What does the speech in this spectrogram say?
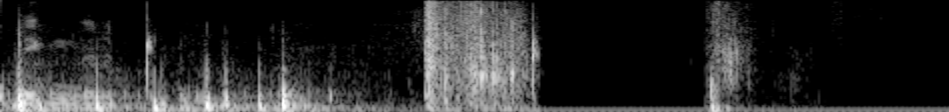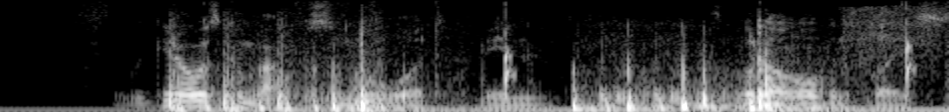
I think I'm gonna. We can always come back for some more wood. I mean, it's wood all over the place.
